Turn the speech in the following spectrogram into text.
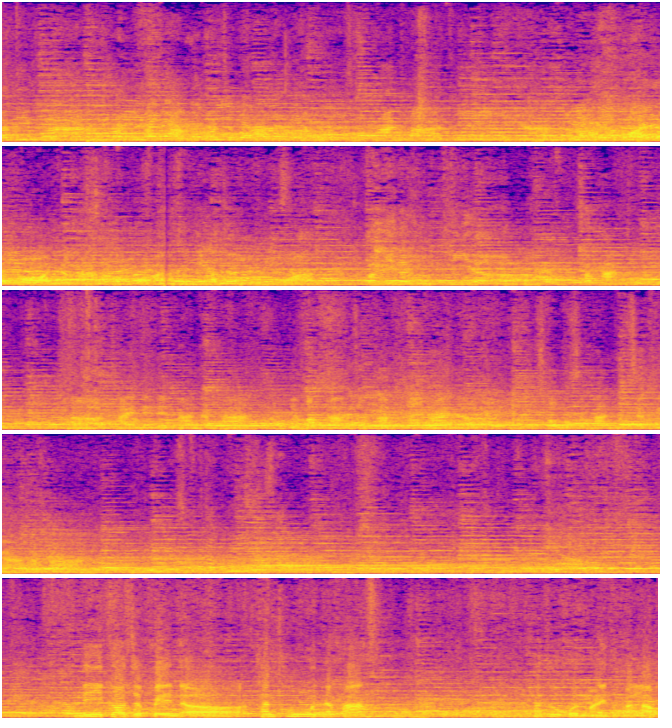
วัสดีค่ะวันนี้นะครับก็จะพาทุกท่านมาที่งานถวายพระพรนะคะของพระบาทสมเด็จพระเจ้าอยู่หัวตอนนี้เราอยู่ที่สถานทูตไทยในเดนมาร์กนะคะเดี๋ยวมาถามจะพาทุกท่านชมสถานที่จัดงานนะคะนี่ก็จะเป็นท่านทูตนะคะท่านทูตคนใหม่ที่มารับ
